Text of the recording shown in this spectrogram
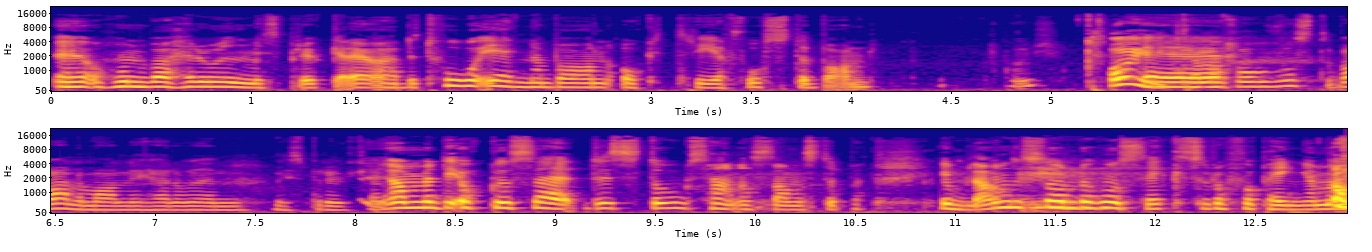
Eh, hon var heroinmissbrukare och hade två egna barn och tre fosterbarn. Oj. Kan Eh. man få fosterbarn när man är heroinmissbrukare? Ja men det är också så här, det stod så här någonstans typ att ibland sålde hon sex för att få pengar men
